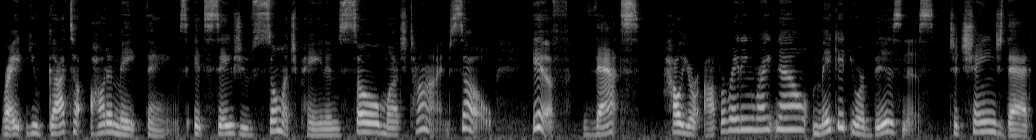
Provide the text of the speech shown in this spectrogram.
right? You've got to automate things. It saves you so much pain and so much time. So, if that's how you're operating right now, make it your business to change that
